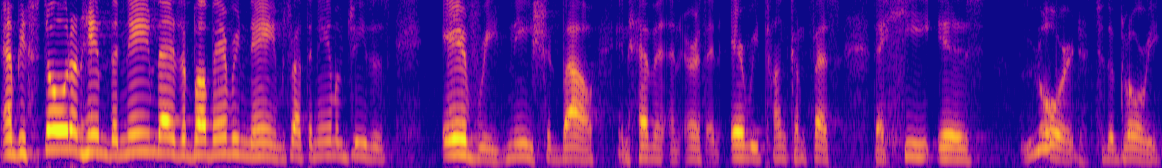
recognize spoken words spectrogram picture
and bestowed on him the name that is above every name. So, at the name of Jesus, every knee should bow in heaven and earth, and every tongue confess that he is Lord to the glory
